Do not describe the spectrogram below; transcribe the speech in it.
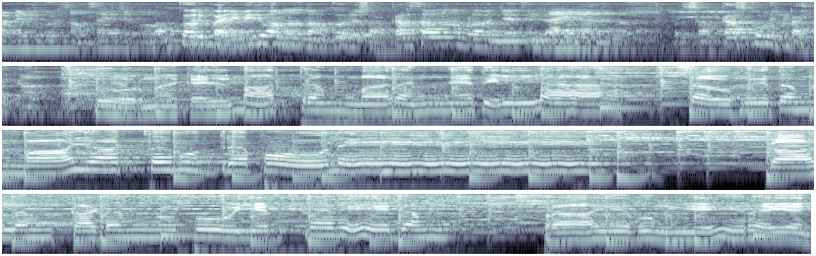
സംസാരിച്ചപ്പോൾ സംസാരിച്ചപ്പോൾ നമുക്കൊരു പരിമിതി വന്നത് നമുക്ക് ഒരു സർക്കാർ സ്ഥാപനം നമ്മുടെ പഞ്ചായത്തിൽ ഒരു സർക്കാർ സ്കൂൾ ഉണ്ടായില്ല. ഓർമ്മകൾ മാത്രം മറഞ്ഞതില്ല. സൗഹൃദം മായാത്ത മുദ്ര പോലെ. കാലം കടന്നുപോയെത്ര വേഗം. പ്രായവും ഏറെയങ്ങേറിയല്ലോ.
